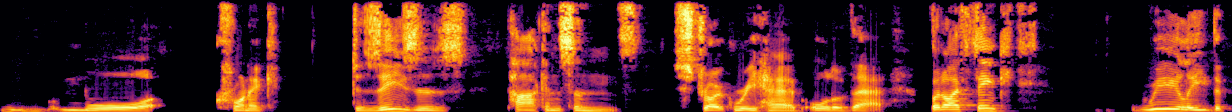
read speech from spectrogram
more chronic diseases, Parkinson's, stroke rehab, all of that. But I think really the,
